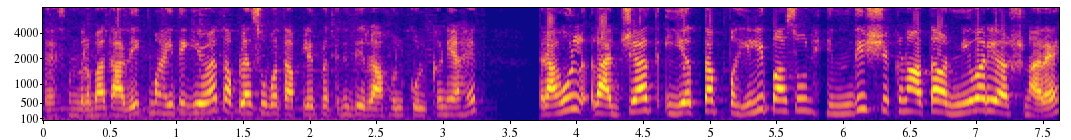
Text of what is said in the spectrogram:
त्या संदर्भात अधिक माहिती घेऊयात. आपल्यासोबत आपले प्रतिनिधी राहुल कुलकर्णी आहेत. राहुल राज्यात इयत्ता पहिलीपासून हिंदी शिकणं आता अनिवार्य असणार आहे.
